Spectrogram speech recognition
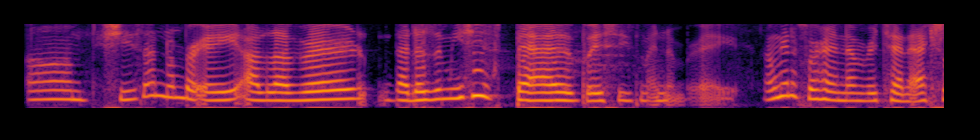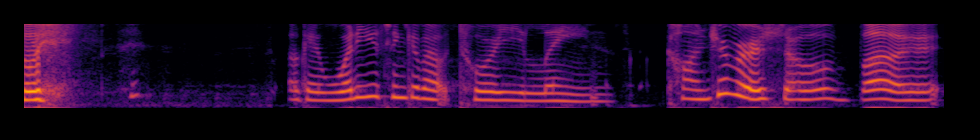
Um, she's at number eight. I love her. That doesn't mean she's bad, but she's my number eight. I'm going to put her at number 10 actually. okay, what do you think about Tory Lanez? Controversial, but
